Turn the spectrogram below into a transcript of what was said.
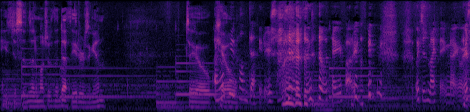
he just sends in a bunch of the Death Eaters again to go I kill. hope you call them Death Eaters with Harry Potter, which is my thing, not yours.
